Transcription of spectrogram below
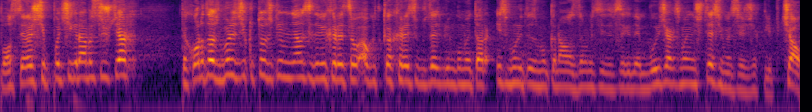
по-следващия път ще играме срещу тях. Та хората ще бъдете, че този клип няма си да ви харесал. Ако така хареса, го един коментар и смолите за моят канал, за да мислите всеки ден. Буди чак с мен, ще си ме следващия клип. Чао!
